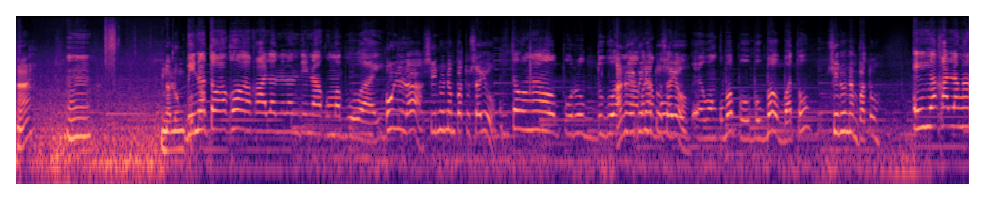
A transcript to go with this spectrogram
Ha? Mm. Nalungkot Binato ako, akala nilang di na ako mabuhay. Ula, sino nang bato sa'yo? Ito nga, oh, puro dugo Ano yung binato sa'yo? Ewan ko ba, pubog ba o bato? Sino nang bato? Eh, akala nga,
